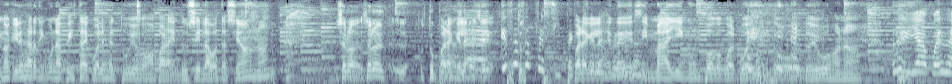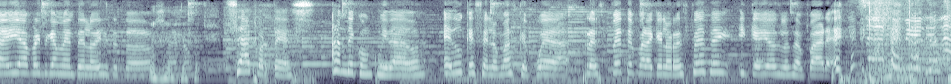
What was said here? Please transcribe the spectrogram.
No quieres dar ninguna pista de cuál es el tuyo como para inducir la votación, ¿no? Solo, solo el- el- tú Para que la hacer gente. ¿Qué es esa sorpresita? para ¿Qué que la gente se imagine un poco cuál puede ser tu, tu dibujo, ¿no? Ya, pues ahí ya prácticamente lo dijiste todo. Bueno, sea cortés, ande con cuidado, edúquese lo más que pueda, respete para que lo respeten y que Dios los ampare. Say,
